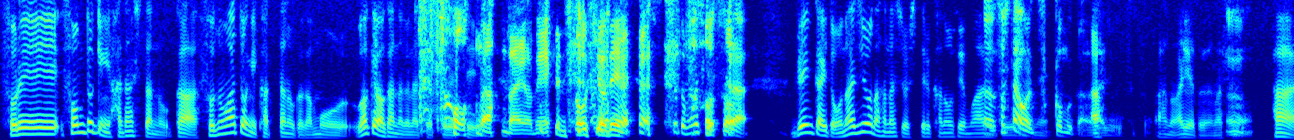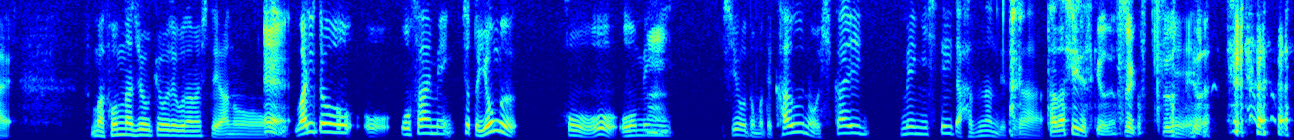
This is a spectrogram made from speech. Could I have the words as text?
それその時に話したのかその後に買ったのかがもうわけわかんなくなっちゃってるっていう。そうなんだよね。状況で。ちょっともしかしたら前回と同じような話をしてる可能性もあるというそしたら俺ね突っ込むから大丈夫ですよ。あのありがとうございます。うん。はい。まあそんな状況でございまして、あの、ええ。割とお抑えめに、ちょっと読む方を多めにしようと思って、買うのを控えめにしていたはずなんですが、正しいですけどね、それが普通だけど。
